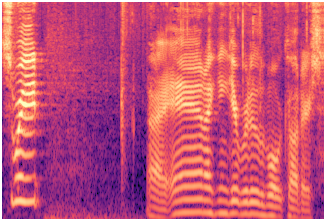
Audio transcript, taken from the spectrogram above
Sweet! Alright, and I can get rid of the bolt cutters.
